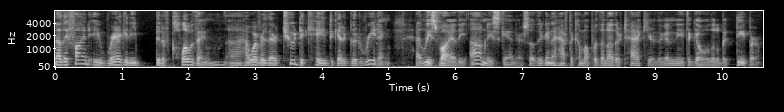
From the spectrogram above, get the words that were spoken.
Now, they find a raggedy bit of clothing, uh, however, they're too decayed to get a good reading, at least via the Omni scanner, so they're going to have to come up with another tack here. They're going to need to go a little bit deeper.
